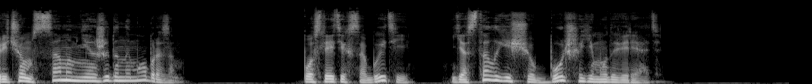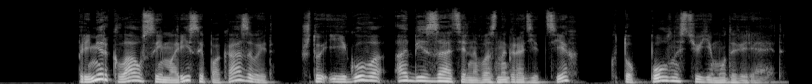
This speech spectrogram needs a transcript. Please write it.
причем самым неожиданным образом. После этих событий я стала еще больше ему доверять. Пример Клауса и Марисы показывает, что Иегова обязательно вознаградит тех, кто полностью ему доверяет.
